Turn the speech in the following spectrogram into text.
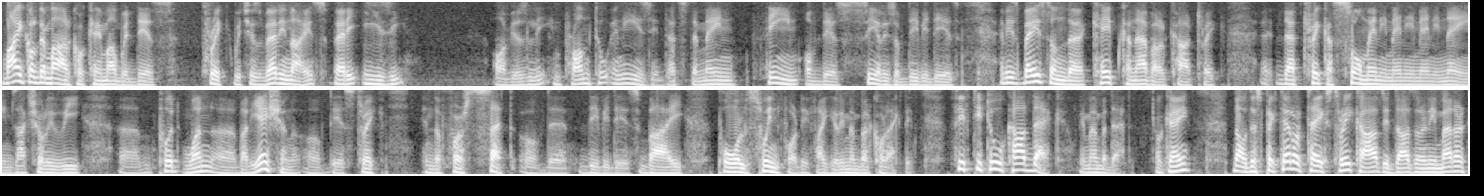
Michael DeMarco came up with this trick, which is very nice, very easy, obviously impromptu and easy. That's the main theme of this series of DVDs. And it's based on the Cape Canaveral card trick. Uh, that trick has so many, many, many names. Actually, we um, put one uh, variation of this trick in the first set of the DVDs by Paul Swinford, if I remember correctly. 52 card deck, remember that. Okay? Now the spectator takes three cards, it doesn't really matter.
